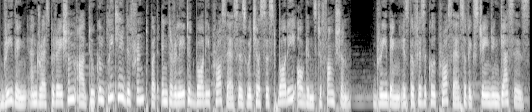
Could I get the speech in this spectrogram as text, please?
Breathing and respiration are two completely different but interrelated body processes which assist body organs to function. Breathing is the physical process of exchanging gases.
